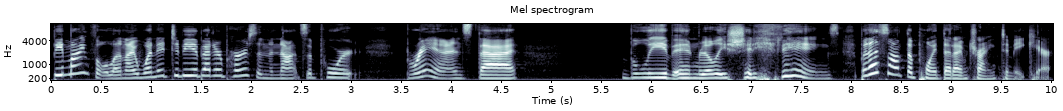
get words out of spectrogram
be mindful and I wanted to be a better person and not support brands that believe in really shitty things. But that's not the point that I'm trying to make here.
